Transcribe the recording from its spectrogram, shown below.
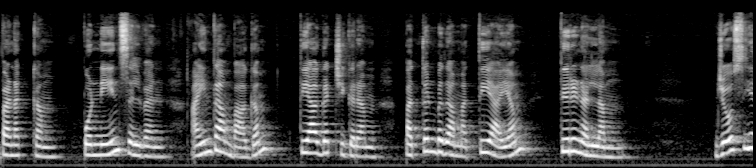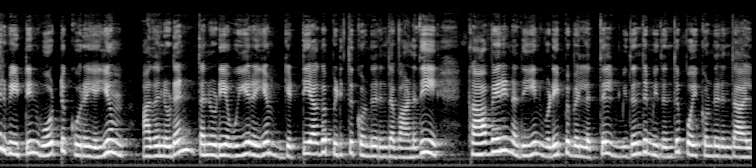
வணக்கம். பொன்னியின் செல்வன் ஐந்தாம் பாகம் தியாகச் சிகரம் பத்தொன்பதாம் அத்தியாயம் திருநல்லம். ஜோசியர் வீட்டின் ஓட்டுக்கூரையையும் அதனுடன் தன்னுடைய உயிரையும் கெட்டியாக பிடித்து கொண்டிருந்த வானதி காவேரி நதியின் உடைப்பு வெள்ளத்தில் மிதந்து மிதந்து போய்க்கொண்டிருந்தாள்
